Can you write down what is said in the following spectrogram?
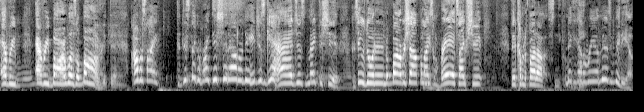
Every mm-hmm. every bar was a bar. Everything. I was like, did this nigga write this shit out or did he just get high and just make the shit? Because he was doing it in the barbershop for like some bread type shit. Then come to find out, nigga got a real music video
